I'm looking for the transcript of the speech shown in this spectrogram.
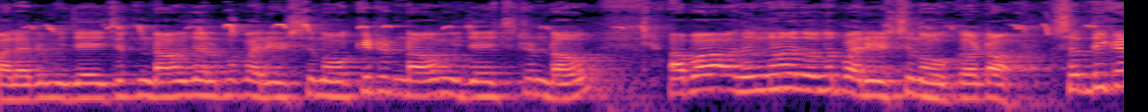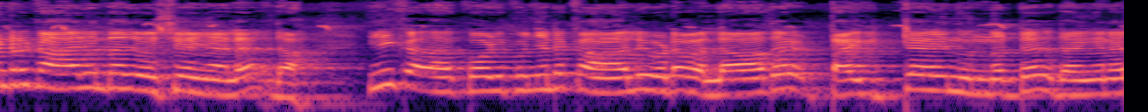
പലരും വിജയിച്ചിട്ടുണ്ടാവും ചിലപ്പോൾ പരീക്ഷിച്ച് നോക്കിയിട്ടുണ്ടാവും വിജയിച്ചിട്ടുണ്ടാവും. അപ്പോൾ നിങ്ങൾ ഇതൊന്ന് പരീക്ഷിച്ച് നോക്കുക കേട്ടോ. ശ്രദ്ധിക്കേണ്ട ഒരു കാര്യം എന്താ ചോദിച്ചു കഴിഞ്ഞാൽ ഇതാ ഈ കോഴിക്കുഞ്ഞിന്റെ കാൽ ഇവിടെ വല്ലാതെ ടൈറ്റായി നിന്നിട്ട് ഇതെങ്ങനെ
